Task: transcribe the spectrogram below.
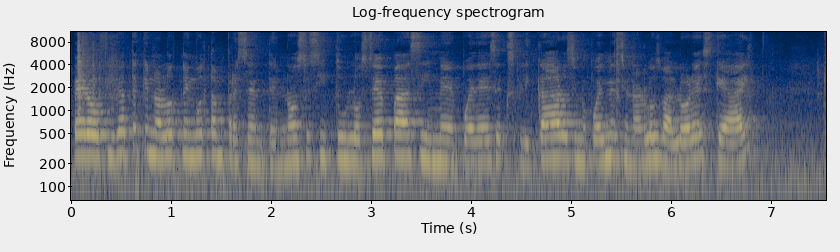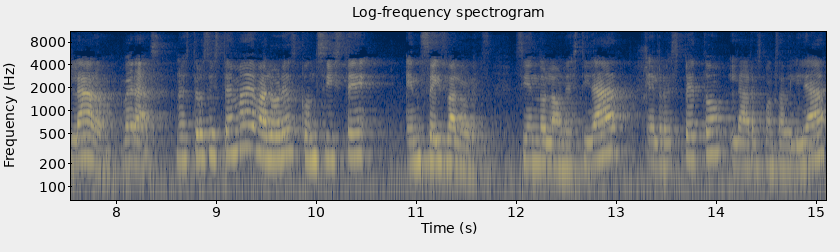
pero fíjate que no lo tengo tan presente. No sé si tú lo sepas, si me puedes explicar o si me puedes mencionar los valores que hay. Claro, verás, nuestro sistema de valores consiste en seis valores, siendo la honestidad, el respeto, la responsabilidad,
